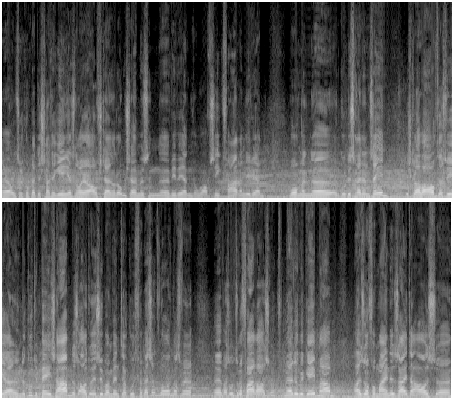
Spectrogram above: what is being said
äh, unsere komplette Strategie jetzt neu aufstellen oder umstellen müssen. Äh, wir werden auf Sieg fahren, wir werden morgen ein, äh, ein, gutes Rennen sehen. Ich glaube auch, dass wir eine gute Pace haben. Das Auto ist über den Winter gut verbessert worden, was, wir, äh, was unsere Fahrer als Rückmeldung gegeben haben. Also von meiner Seite aus äh,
